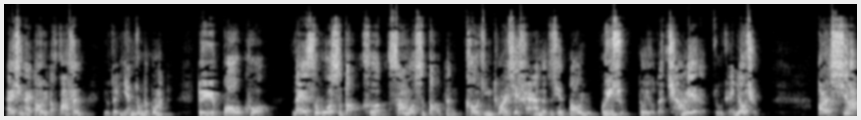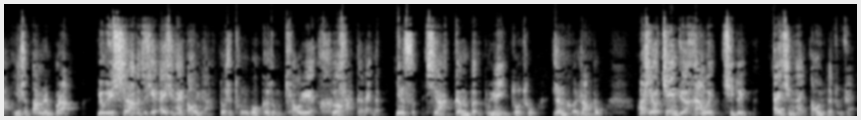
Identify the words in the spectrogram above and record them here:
爱琴海岛屿的划分有着严重的不满，对于包括莱斯沃斯岛和萨摩斯岛等靠近土耳其海岸的这些岛屿归属都有着强烈的主权要求，而希腊也是当仁不让。由于希腊的这些爱琴海岛屿啊，都是通过各种条约合法得来的，因此希腊根本不愿意做出任何让步，而是要坚决捍卫其对爱琴海岛屿的主权。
